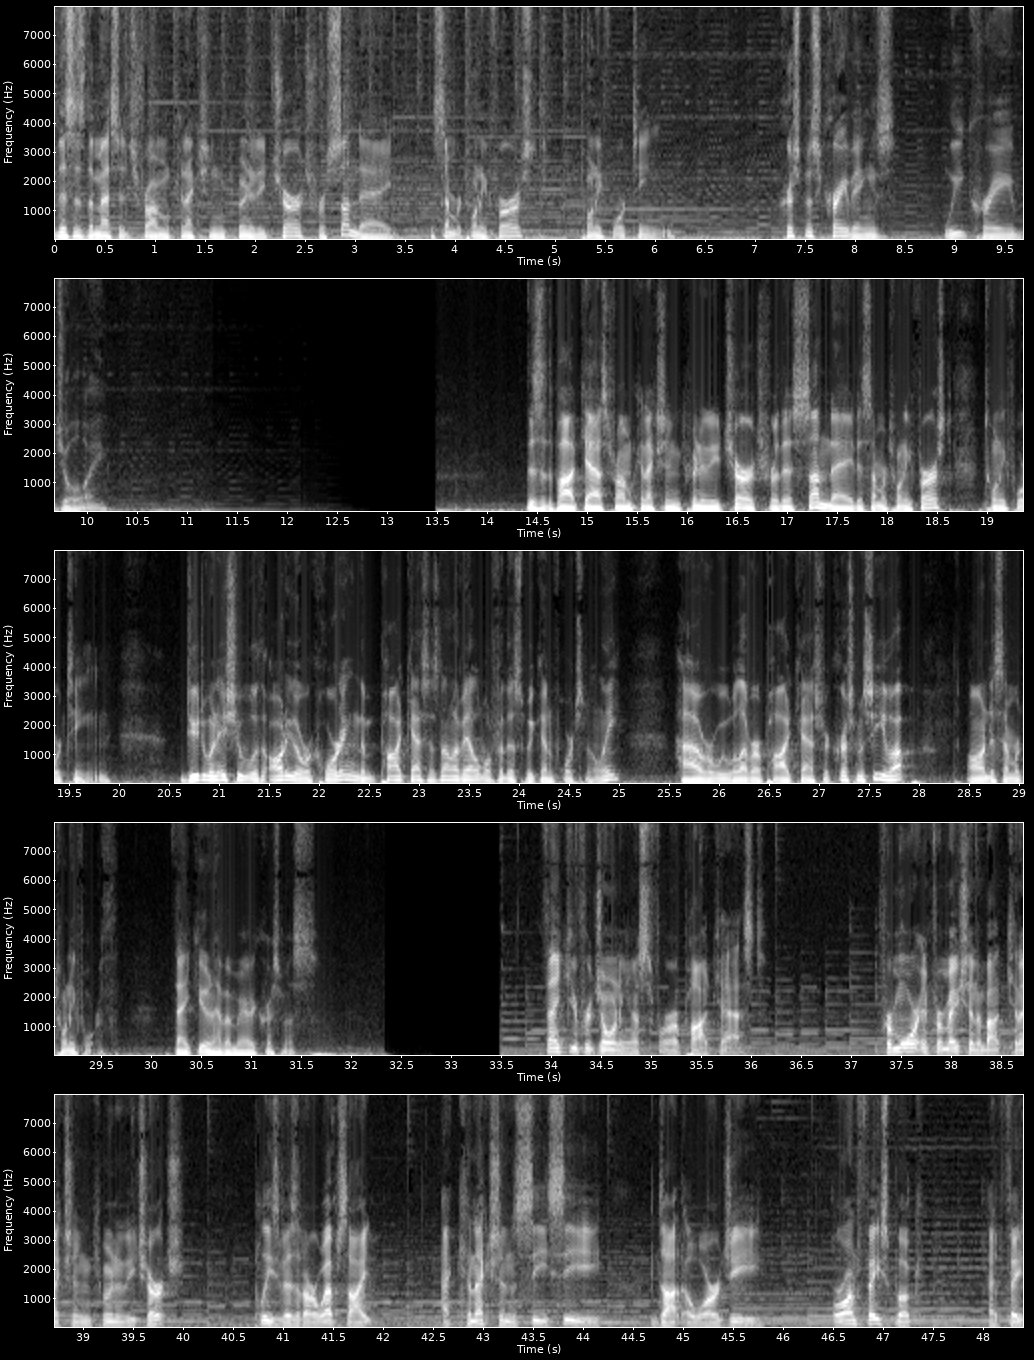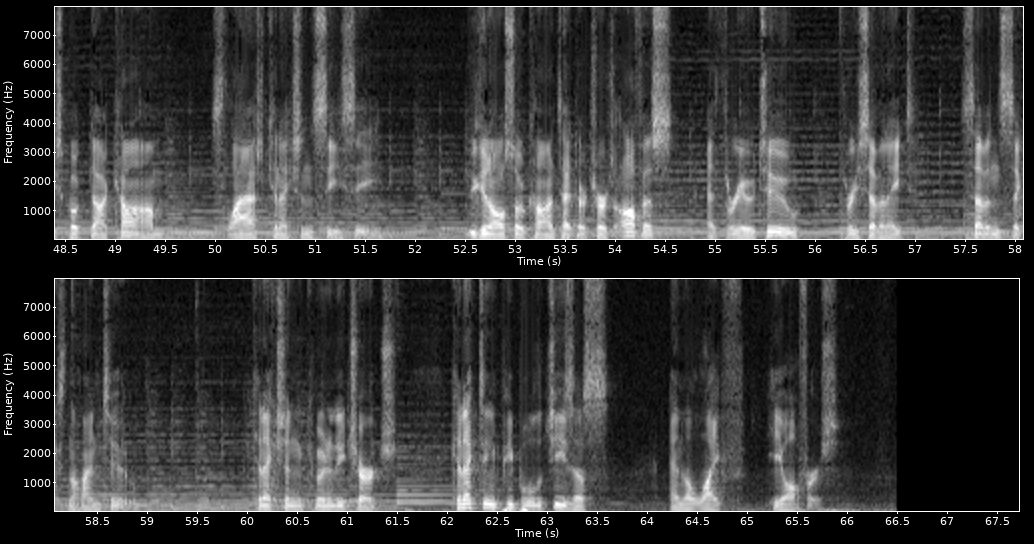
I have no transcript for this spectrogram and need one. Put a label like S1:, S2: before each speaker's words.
S1: This is the message from Connection Community Church for Sunday, December 21st, 2014. Christmas cravings, we crave joy. This is the podcast from Connection Community Church for this Sunday, December 21st, 2014. Due to an issue with audio recording, the podcast is not available for this week, unfortunately. However, we will have our podcast for Christmas Eve up on December 24th. Thank you and have a Merry Christmas. Thank you for joining us for our podcast. For more information about Connection Community Church, please visit our website at connectioncc.org or on Facebook at facebook.com slash connectioncc. You can also contact our church office at 302 378 7692. Connection Community Church, connecting people with Jesus and the life he offers.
